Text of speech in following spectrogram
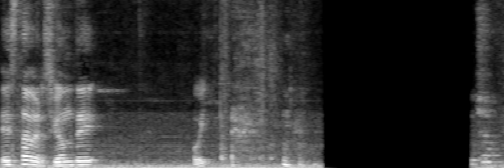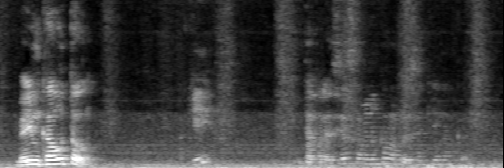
Esta versión de... Uy. Ve un cauto. ¿Aquí? ¿Te apareció? Que a mí nunca me apareció aquí en la casa.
